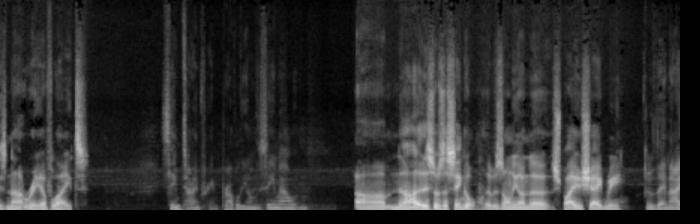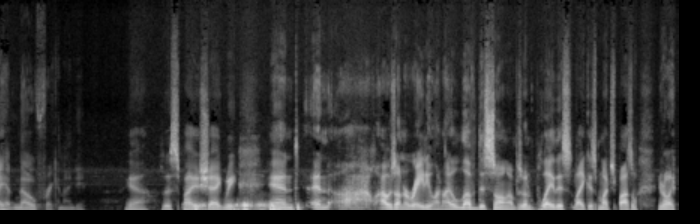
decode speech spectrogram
is not Ray of Light. Same time frame, probably on the same album. Um, no, this was a single. It was only on the Spy Who Shagged Me. Then I have no freaking idea. Yeah, the Spy Who Shagged Me, and and uh, I was on the radio and I loved this song. I was going to play this like as much as possible. And you're like,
